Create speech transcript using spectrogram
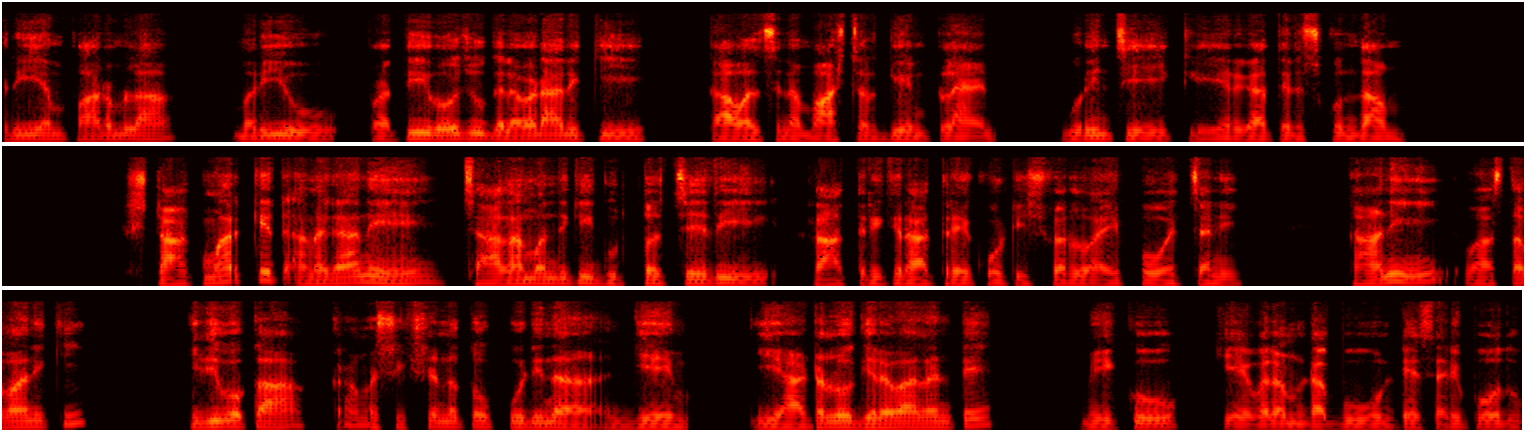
త్రీ ఎం ఫార్ములా మరియు ప్రతిరోజు గెలవడానికి కావలసిన మాస్టర్ గేమ్ ప్లాన్. గురించి క్లియర్గా తెలుసుకుందాం. స్టాక్ మార్కెట్ అనగానే చాలామందికి గుర్తొచ్చేది రాత్రికి రాత్రే కోటీశ్వరులు అయిపోవచ్చని. కానీ వాస్తవానికి ఇది ఒక క్రమశిక్షణతో కూడిన గేమ్. ఈ ఆటలో గెలవాలంటే మీకు కేవలం డబ్బు ఉంటే సరిపోదు.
